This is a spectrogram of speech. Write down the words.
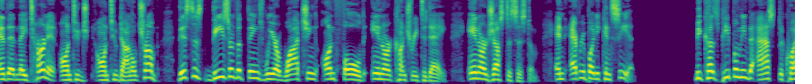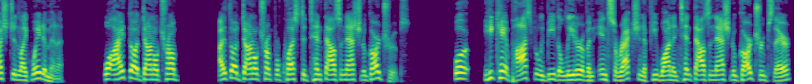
and then they turn it onto onto Donald Trump. This is these are the things we are watching unfold in our country today, in our justice system, and everybody can see it. Because people need to ask the question like, wait a minute. Well, I thought Donald Trump I thought Donald Trump requested 10,000 National Guard troops. Well, he can't possibly be the leader of an insurrection if he wanted 10,000 National Guard troops there.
